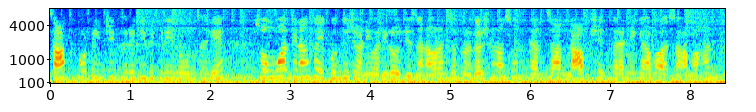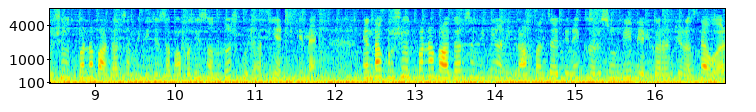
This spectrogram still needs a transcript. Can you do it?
सात कोटींची खरेदी विक्री नोंद झाली आहे. सोमवार दिनांक एकोणतीस जानेवारी रोजी जनावरांचं प्रदर्शन असून त्यांचा लाभ शेतकऱ्यांनी घ्यावा असं आवाहन कृषी उत्पन्न बाजार समितीचे सभापती संतोष पुजारी यांनी केलं आहे यंदा कृषी उत्पन्न बाजार समिती आणि ग्रामपंचायतीने खरसुंडी नेलकरंजी रस्त्यावर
